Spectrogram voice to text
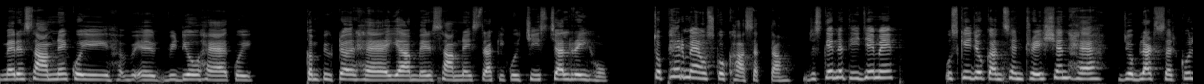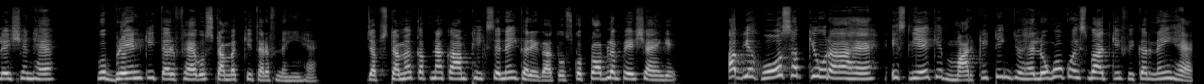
मेरे सामने कोई वीडियो है, कोई कंप्यूटर है या मेरे सामने इस तरह की कोई चीज़ चल रही हो तो फिर मैं उसको खा सकता हूँ। जिसके नतीजे में उसकी जो कंसनट्रेशन है, जो ब्लड सर्कुलेशन है, वो ब्रेन की तरफ़ है, वो स्टमक की तरफ़ नहीं है। जब स्टमक अपना काम ठीक से नहीं करेगा तो उसको प्रॉब्लम पेश आएँगे। अब ये हो सब क्यों रहा है? इसलिए कि मार्केटिंग जो है, लोगों को इस बात की फ़िक्र नहीं है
